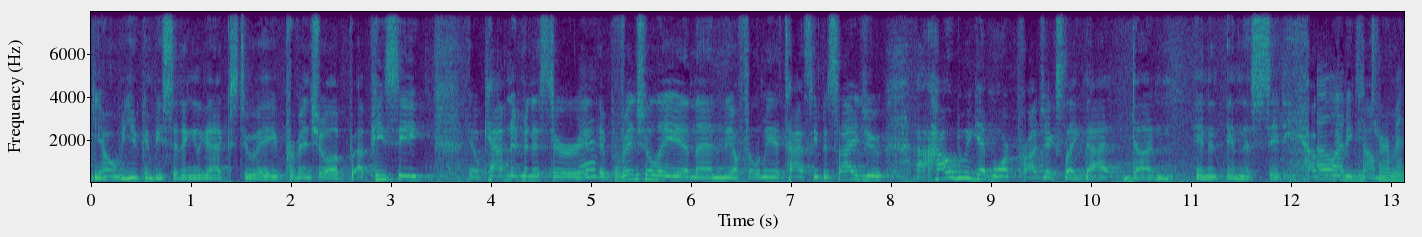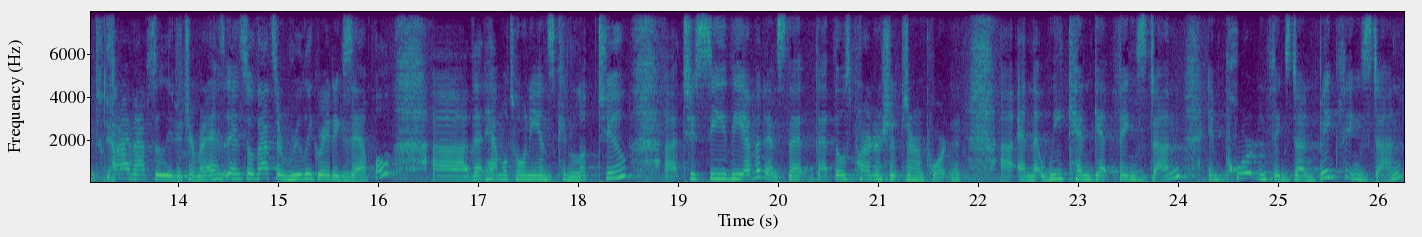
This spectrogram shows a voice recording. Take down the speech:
you know, you can be sitting next to a provincial, a PC, you know, cabinet minister Yeah. uh, provincially, and then you know Filomena Tassi beside you. Uh, How do we get more projects like that done in in this city? How can Oh, we I'm become determined. Yeah. I'm absolutely determined. And, and so that's a really great example uh, that Hamiltonians can look to uh, to see the evidence that, that those partnerships are important uh, and that we can get things done, important things done, big things done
